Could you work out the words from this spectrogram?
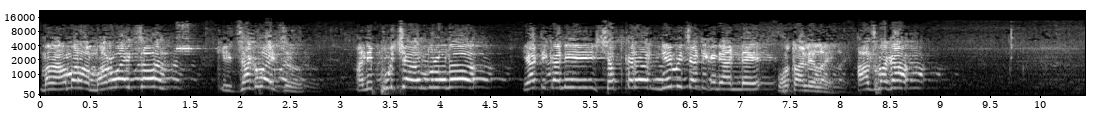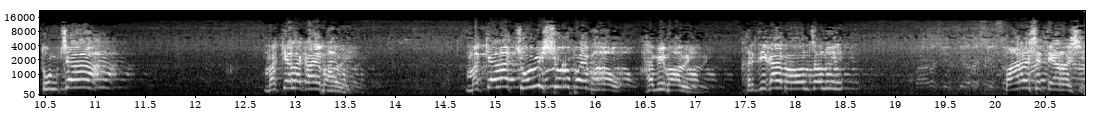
मग आम्हाला मरवायचं की जगवायचं? आणि पुढचे आंदोलन या ठिकाणी शेतकऱ्यावर नेहमीच या ठिकाणी अन्याय होत आलेला आहे. आज बघा तुमच्या मक्याला काय भाव आहे? मक्याला चोवीसशे रुपये भाव हमी भाव आहे. खरेदी काय भावानं चालू आहे? बाराशे तेराशे.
